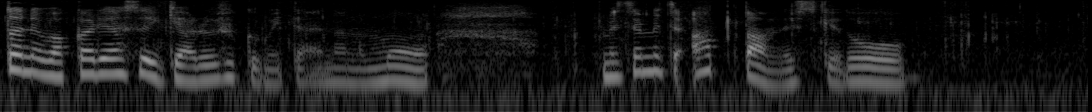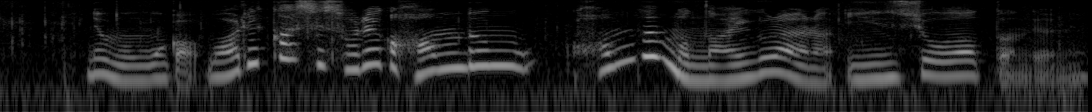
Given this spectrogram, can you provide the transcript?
当に分かりやすいギャル服みたいなのもめちゃめちゃあったんですけどでもなんかわりかしそれが半分半分もないぐらいな印象だったんだよね。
